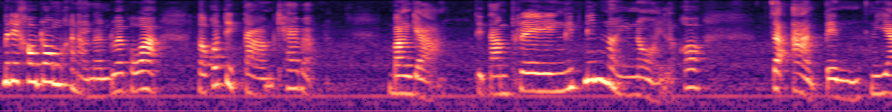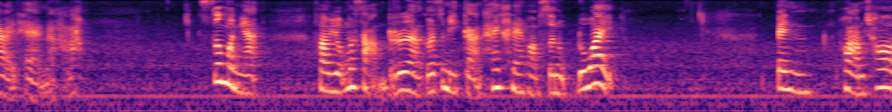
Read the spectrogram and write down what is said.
ไม่ได้เข้าด้อมขนาดนั้นด้วยเพราะว่า เราก็ติดตามแค่แบบบางอย่าง ติดตามเพลงนิดนิดหน่อยหน่อยๆแล้วก็จะอ่านเป็นนิยายแทนนะคะ ซึ่งวันเนี้ยฟาร์มยกมาสามเรื่องก็จะมีการให้คะแนนความสนุกด้วย เป็นความชอบ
